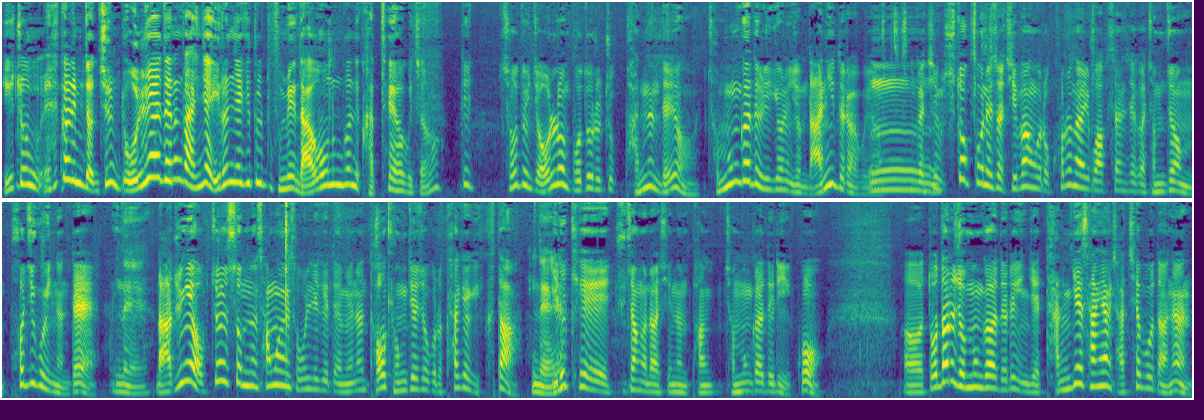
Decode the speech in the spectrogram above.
이게 좀 헷갈립니다. 지금 올려야 되는 거 아니냐 이런 얘기들도 분명히 나오는 건 같아요. 그죠? 근데 저도 이제 언론 보도를 쭉 봤는데요. 전문가들 의견이 좀 나뉘더라고요. 음. 그러니까 지금 수도권에서 지방으로 코로나19 확산세가 점점 퍼지고 있는데 네. 나중에 어쩔 수 없는 상황에서 올리게 되면은 더 경제적으로 타격이 크다. 네. 이렇게 주장을 하시는 방- 전문가들이 있고 어, 또 다른 전문가들은 이제 단계 상향 자체보다는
